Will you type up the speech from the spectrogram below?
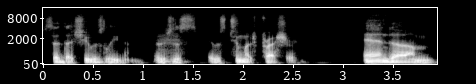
said that she was leaving. It was mm-hmm. just it was too much pressure, and um,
